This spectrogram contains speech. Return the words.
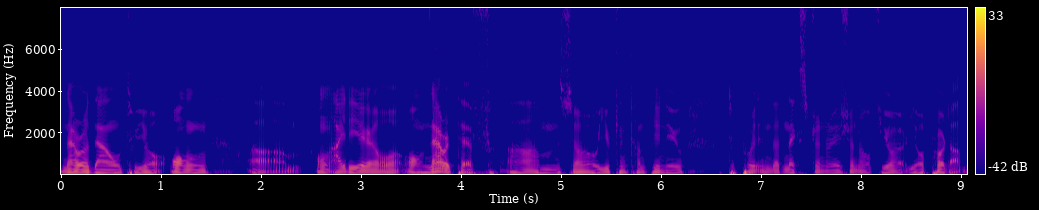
narrow down to your own um, own idea or own narrative, um, so you can continue to put in the next generation of your your product.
